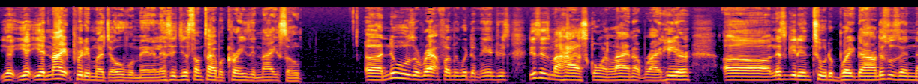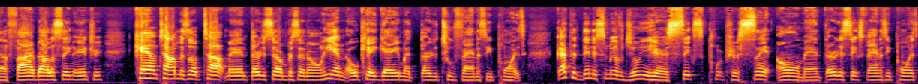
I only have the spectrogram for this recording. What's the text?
your, your, your night pretty much over, man. Unless it's just some type of crazy night. So uh, news a wrap for me with them injuries. This is my highest scoring lineup right here. Uh, let's get into the breakdown. This was in the five dollar single entry. Cam Thomas up top, man, 37% on. He had an okay game at 32 fantasy points. Got the Dennis Smith Jr. here, 6% on, man. 36 fantasy points.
